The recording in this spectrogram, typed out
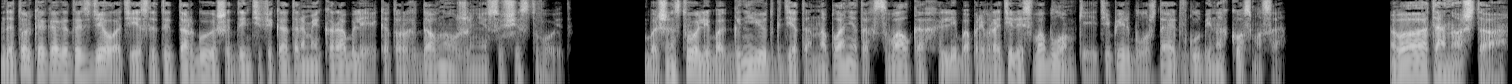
Да только как это сделать, если ты торгуешь идентификаторами кораблей, которых давно уже не существует? Большинство либо гниют где-то на планетах-свалках, либо превратились в обломки и теперь блуждают в глубинах космоса. Вот оно что.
